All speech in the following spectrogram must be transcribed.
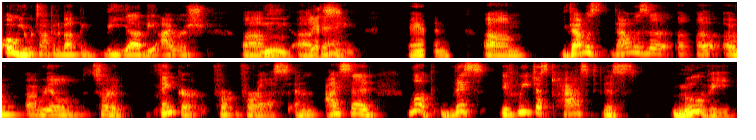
Oh, you were talking about the the uh, the Irish um, Mm, uh, yes. gang, and um, that was that was a, a a a real sort of thinker for for us. And I said, look, this if we just cast this movie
